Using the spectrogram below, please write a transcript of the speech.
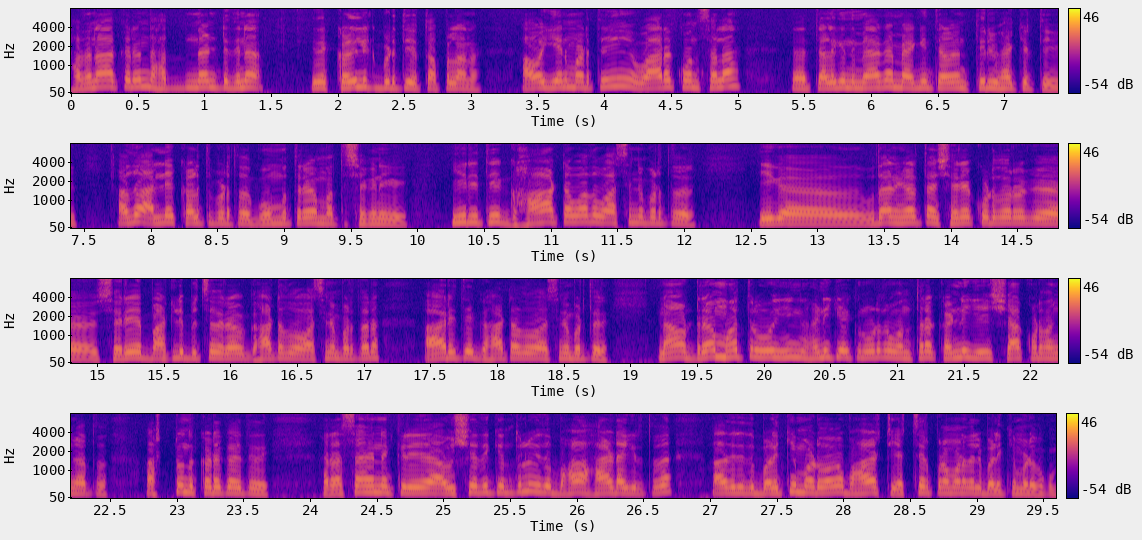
ಹದಿನಾಲ್ಕರಿಂದ ಹದಿನೆಂಟು ದಿನ ಇದಕ್ಕೆ ಕಳಿಲಿಕ್ಕೆ ಬಿಡ್ತೀವಿ ತಪ್ಪಲನ. ಅವಾಗ ಏನು ಮಾಡ್ತೀವಿ? ವಾರಕ್ಕೆ ಒಂದು ಸಲ ತೆಳಗಿನ ಮ್ಯಾಗ, ಮ್ಯಾಗಿನ ತೆಳಗಿನ ತಿರುವಿ ಹಾಕಿರ್ತೀವಿ. ಅದು ಅಲ್ಲೇ ಕಳ್ತು ಬಿಡ್ತದೆ, ಗೋಮೂತ್ರ ಮತ್ತು ಸಗಣಿಗೆ. ಈ ರೀತಿ ಘಾಟವಾದ ವಾಸನೆ ಬರ್ತದೆ. ಈಗ ಉದಾಹರಣೆ ಹೇಳ್ತಾ, ಸೆರೆ ಕುಡ್ದವ್ರಿಗೆ ಸೆರೆ ಬಾಟ್ಲಿ ಬಿಚ್ಚಿದ್ರೆ ಘಾಟದ ವಾಸನೆ ಬರ್ತಾರೆ. ಆ ರೀತಿ ಘಾಟದ ವಾಸನೆ ಬರ್ತಾರೆ. ನಾವು ಡ್ರಮ್ ಹತ್ರ ಹೋಗಿ ಹಿಂಗೆ ಹಣಿಕೆ ಹಾಕಿ ನೋಡಿದ್ರೆ ಒಂಥರ ಕಣ್ಣಿಗೆ ಶಾಕ್ ಹೊಡೆದಂಗೆ ಆಗ್ತದೆ. ಅಷ್ಟೊಂದು ಕಡಕ್ ರಾಸಾಯನಿಕ ಕ್ರಿಯೆ ಔಷಧಕ್ಕಿಂತಲೂ ಇದು ಭಾಳ ಹಾರ್ಡ್ ಆಗಿರ್ತದೆ. ಆದರೆ ಇದು ಬಳಕೆ ಮಾಡುವಾಗ ಭಾಳಷ್ಟು ಎಚ್ಚರ ಪ್ರಮಾಣದಲ್ಲಿ ಬಳಕೆ ಮಾಡಬೇಕು.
